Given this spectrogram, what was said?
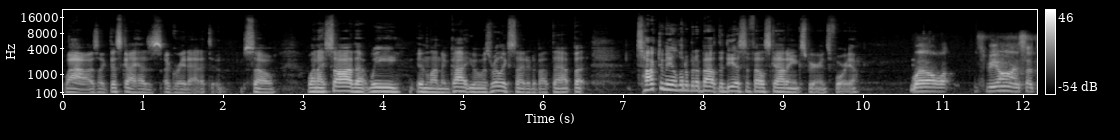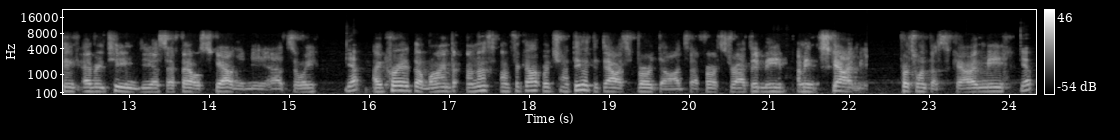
"Wow!" I was like, "This guy has a great attitude." So when I saw that we in London got you, I was really excited about that. But talk to me a little bit about the DSFL scouting experience for you. Well, to be honest, I think every team DSFL scouted me actually. Yep. I created the line, but I'm not, I forgot which. I think it was the Dallas Bird Dogs that first drafted me. I mean, scouted me. First one that scouted me. Yep.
